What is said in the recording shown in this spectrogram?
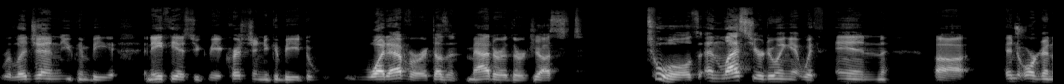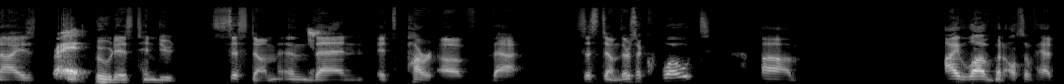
religion. You can be an atheist. You can be a Christian. You could be whatever. It doesn't matter. They're just tools unless you're doing it within uh, an organized right. Buddhist Hindu system, and yes. then it's part of that system. There's a quote um, I love, but also have had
